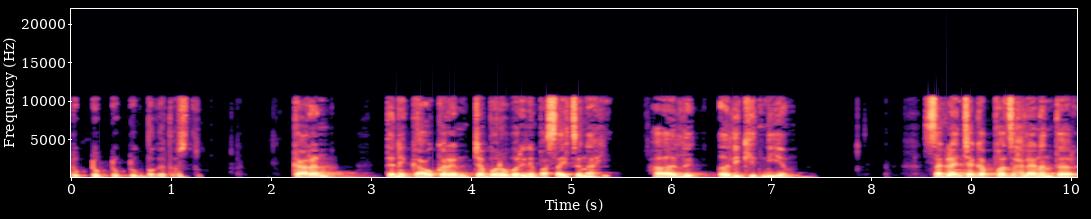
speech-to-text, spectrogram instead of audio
टुकटुक टुकटुक बघत असतो. कारण त्याने गावकऱ्यांच्या बरोबरीने बसायचं नाही. हा अल अलिखित नियम. सगळ्यांच्या गप्पा झाल्यानंतर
